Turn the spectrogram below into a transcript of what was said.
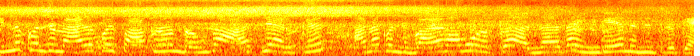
இன்னும் கொஞ்சம் மேலே போய் பார்க்கணுன்னு ரொம்ப ஆசை ஆசையாக இருக்குது ஆனால் கொஞ்சம் பயமாகவும் இருக்குது அதனால தான் இங்கேயே நின்றுட்டு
